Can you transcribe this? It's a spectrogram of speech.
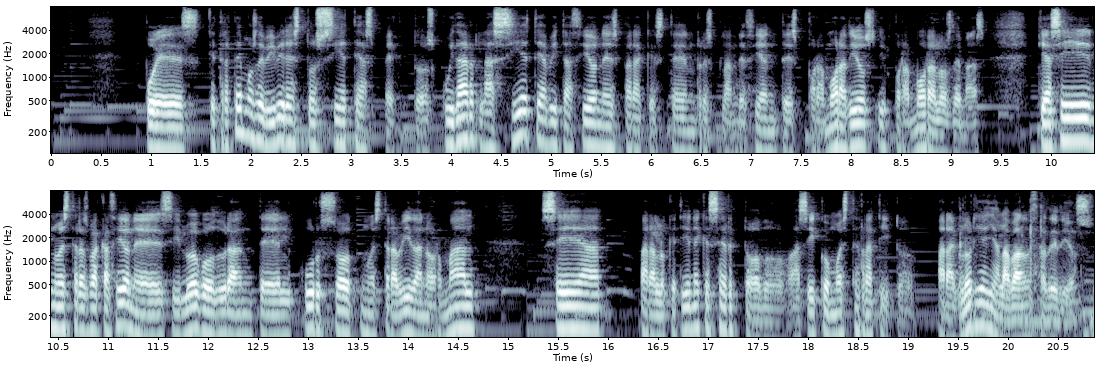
Pues que tratemos de vivir estos siete aspectos, cuidar las siete habitaciones para que estén resplandecientes por amor a Dios y por amor a los demás. Que así nuestras vacaciones y luego durante el curso nuestra vida normal sea para lo que tiene que ser todo, así como este ratito, para gloria y alabanza de Dios.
